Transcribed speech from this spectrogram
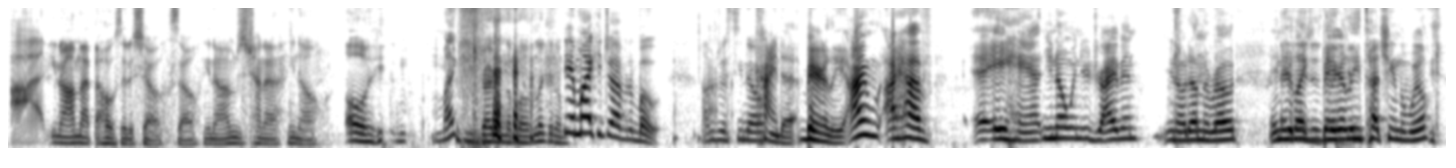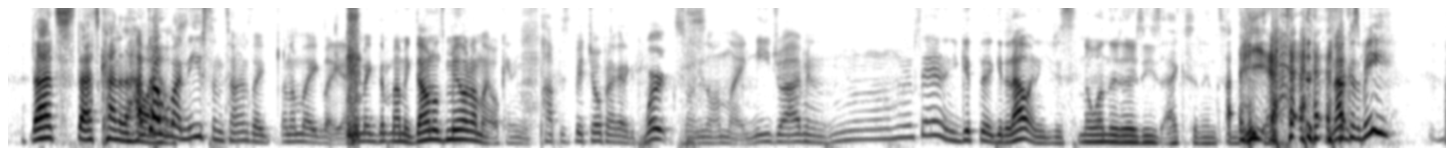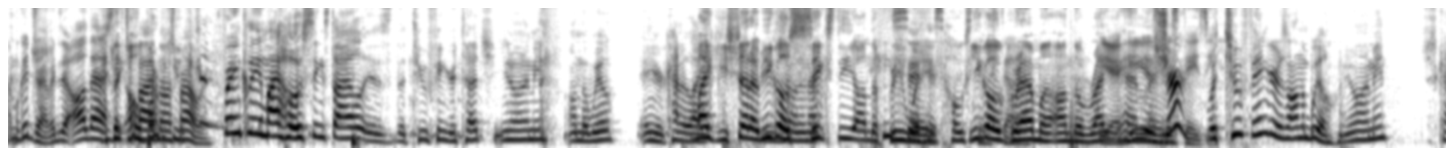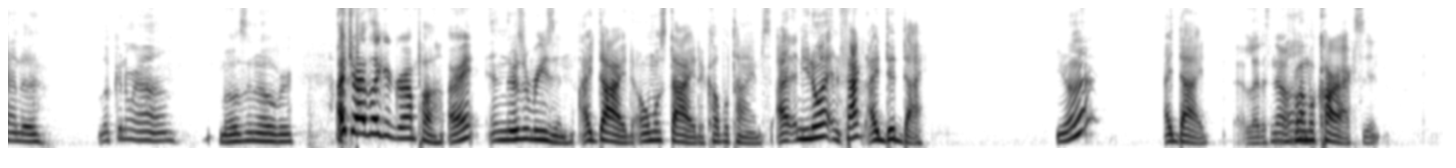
Uh, you know, I'm not the host of the show, so you know, I'm just trying to, you know. Oh, he, Mikey's driving the boat. Look at him. Yeah, Mikey driving the boat. I'm just, you know, Kinda, barely. I'm. I have a hand. You know when you're driving, you know down the road, and you're you're like barely looking- touching the wheel. That's that's kind of the how I I, talk with my niece sometimes, like, and I'm like, like I make my McDonald's meal, and I'm like, okay, let me pop this bitch open. I gotta get to work, so you know, I'm like knee driving. You know what I'm saying? And you get the get it out, and you just No wonder there's these accidents. and- yeah. not because me. I'm a good driver. I did all that at He's like, oh, miles per hour. Frankly, my hosting style is the two finger touch. You know what I mean on the wheel, and you're kind of like Mikey, shut up. You go 60 on the He said freeway. his hosting you go style. grandma on the right Yeah, hand he is sure Daisy. with two fingers on the wheel. You know what I mean? Just kind of looking around, moseying over. I drive like a grandpa, all right? And there's a reason. I died, almost died a couple times. I, and you know what? In fact, I did die. You know that? I died Let us know. from a car accident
